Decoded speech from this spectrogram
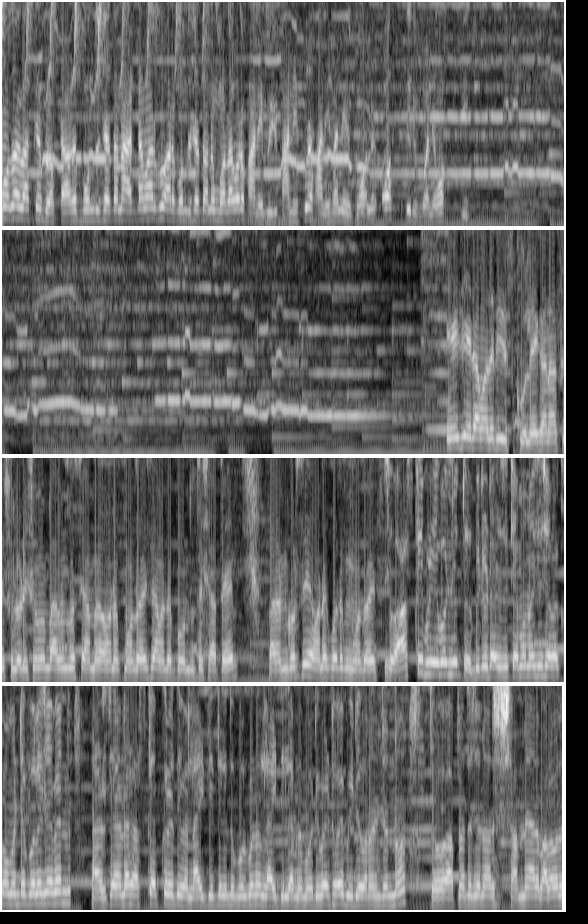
মজা হবে আজকের ব্লগটা। আমাদের বন্ধুর সাথে না আড্ডা মারবো, আর বন্ধুর সাথে অনেক মজা করব। ফানি ফানি, পুরো ফানি ফানি, অনেক অস্থির মানে অস্থির। এই যে এটা আমাদের স্কুল, এখানে আজকে ষোলো ডিসেম্বর পালন করছে, আমরা অনেক মজা হয়েছে আমাদের বন্ধুদের সাথে পালন করছি, অনেক অনেক মজা হয়েছে। তো আজকের ভিডিও পর্যন্ত, ভিডিওটা কেমন হয়েছে সবাই কমেন্টে বলে যাবেন, আর চ্যানেলটা সাবস্ক্রাইব করে দিবেন লাইক দিতে কিন্তু বলবেন না লাইক দিলে আমরা মোটিভেট হই ভিডিও বানানোর জন্য। তো আপনাদের জন্য আর সামনে আর ভালো ভালো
